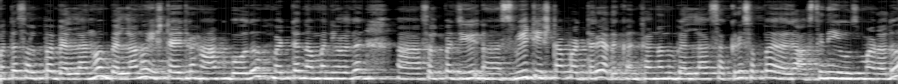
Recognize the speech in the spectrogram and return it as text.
ಮತ್ತು ಸ್ವಲ್ಪ ಬೆಲ್ಲನೂ ಬೆಲ್ಲನೂ ಇಷ್ಟ ಇದ್ರೆ ಹಾಕ್ಬೋದು. ಬಟ್ ನಮ್ಮ ಮನೆಯೊಳಗೆ ಸ್ವಲ್ಪ ಜೀ ಸ್ವೀಟ್ ಇಷ್ಟಪಡ್ತಾರೆ. ಅದಕ್ಕಂತ ನಾನು ಬೆಲ್ಲ ಸಕ್ಕರೆ ಸ್ವಲ್ಪ ಜಾಸ್ತಿನೇ ಯೂಸ್ ಮಾಡೋದು.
